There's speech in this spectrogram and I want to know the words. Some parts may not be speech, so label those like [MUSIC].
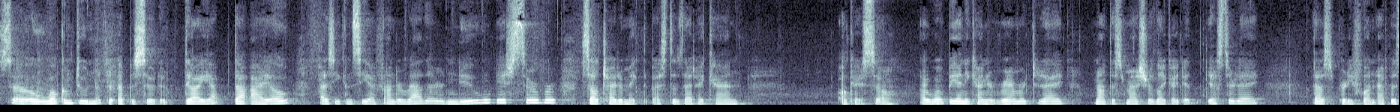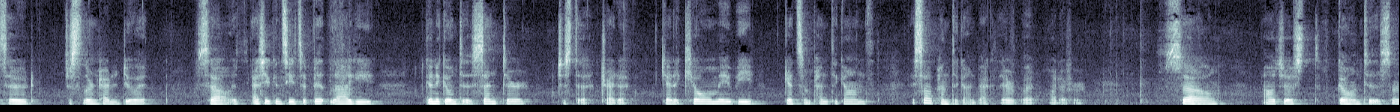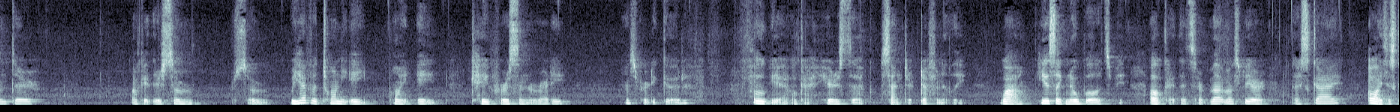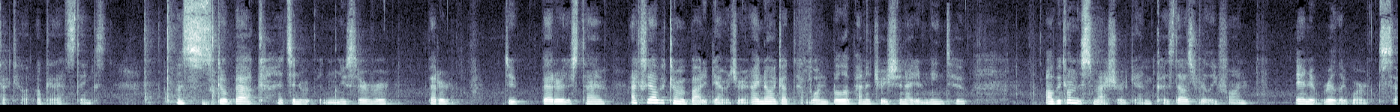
So, welcome to another episode of Diep.io. As you can see, I found a rather new-ish server, so I'll try to make the best of that I can. Okay, so I won't be any kind of rammer today, not the smasher like I did yesterday. That was a pretty fun episode. Just learned how to do it. So, as you can see, it's a bit laggy. I'm gonna go into the center just to try to get a kill, maybe get some pentagons. I saw a pentagon back there, but whatever. So, I'll just go into the center. Okay, there's some. So, we have a 28.8k person already. That's pretty good. Oh, yeah, okay, here's the center, definitely. Wow, he has like no bullet speed. Oh, okay, that's her, that must be our best guy. Oh, I just got killed. Okay, that stinks. Let's go back. It's a new server. Better. Do better this time. Actually, I'll become a body damager. I know I got that one bullet penetration. I didn't mean to. I'll become the smasher again because that was really fun. And it really worked, so.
